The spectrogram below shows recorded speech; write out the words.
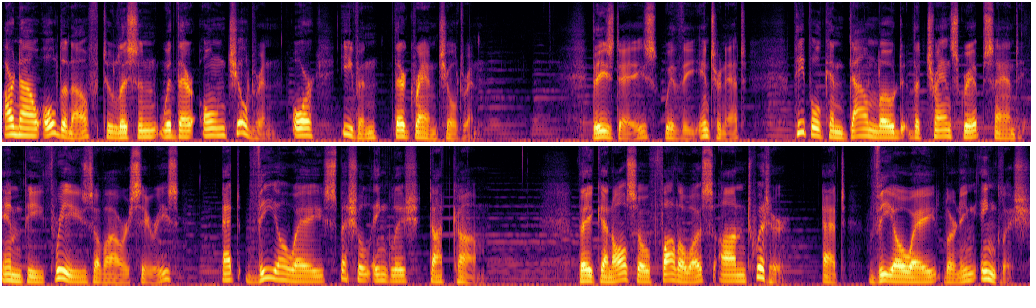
are now old enough to listen with their own children or even their grandchildren. These days, with the Internet, people can download the transcripts and MP3s of our series at voaspecialenglish.com. They can also follow us on Twitter at VOA Learning English.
